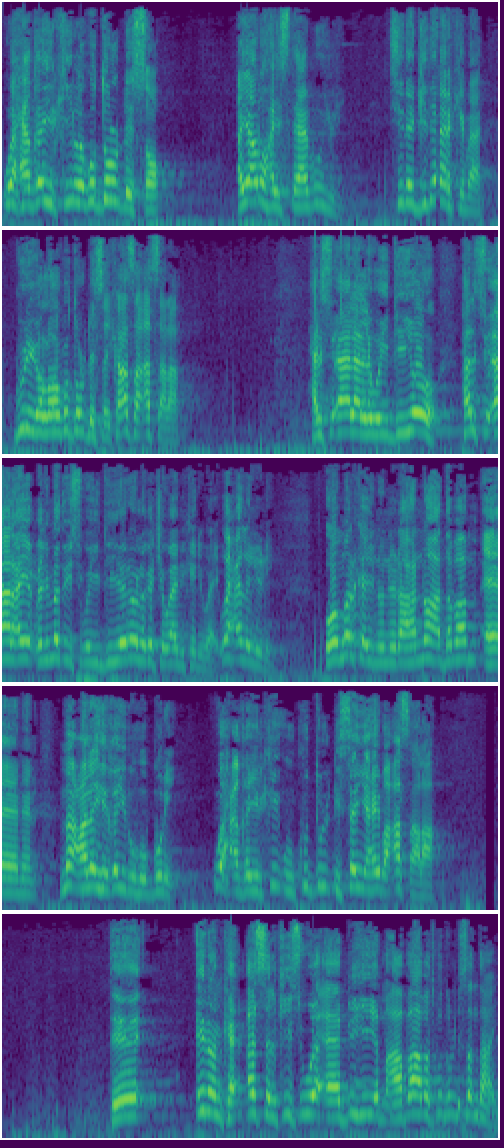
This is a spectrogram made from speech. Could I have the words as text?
waxa kayrkii lagu dul dhiso ayaan u haystaa buu yihi sida gidaarkaba guriga loogu dul dhisay kaasaa asala. Hal su'aalaa la weydiiyo? Hal su'aal ayay culimadu isweydiiyeen oo laga jawaabi kari waaye waxaa la yidhi oo markaynu nidhaahno haddaba maa calayhi kayruhu buni. Waxa kayrkii uu ku dul dhisan yahay baa asala. Dee inanka asalkiisu waa aabbihii ma aabbaha baad ku dul dhisan tahay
